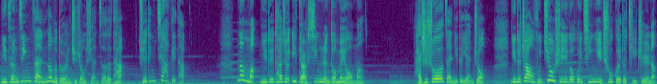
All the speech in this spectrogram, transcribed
你曾经在那么多人之中选择了他，决定嫁给他，那么你对他就一点信任都没有吗？还是说，在你的眼中，你的丈夫就是一个会轻易出轨的体质呢？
